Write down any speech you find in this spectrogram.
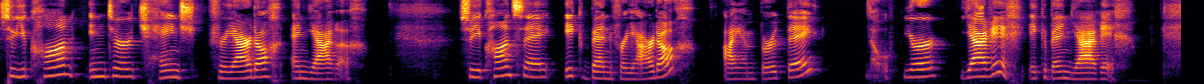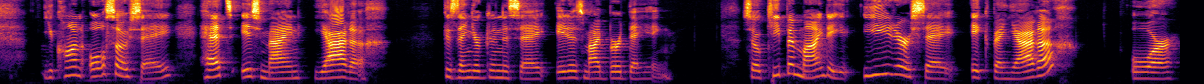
So you can't interchange verjaardag and jarig. So you can't say ik ben verjaardag, I am birthday. No, you're jarig, ik ben jarig. You can't also say het is mijn jarig because then you're going to say, It is my birthdaying. So keep in mind that you either say, Ik ben jarig, or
